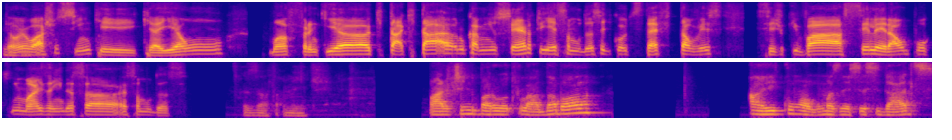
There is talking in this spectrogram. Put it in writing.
Então Uhum. eu acho sim que, que aí é um, uma franquia que tá, que tá no caminho certo e essa mudança de coach staff talvez seja o que vá acelerar um pouquinho mais ainda essa, essa mudança. Exatamente. Partindo para o outro lado da bola, aí com algumas necessidades,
